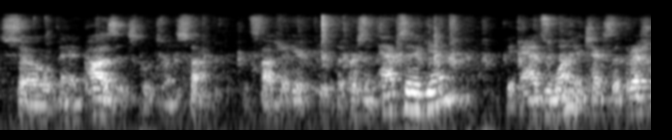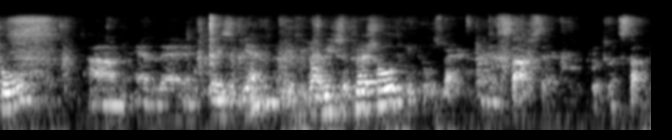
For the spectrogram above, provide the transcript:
So then it pauses, go to stop, it stops right here. If the person taps it again, it adds one, it checks the threshold, um, and then it plays again. If you don't reach the threshold, it goes back and it stops there. Go to stop.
